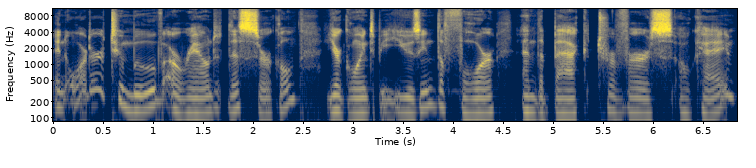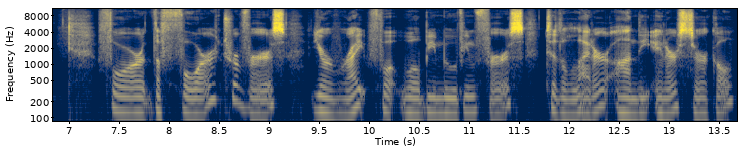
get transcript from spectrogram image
In order to move around this circle, you're going to be using the fore and the back traverse, okay? For the fore traverse, your right foot will be moving first to the letter on the inner circle,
